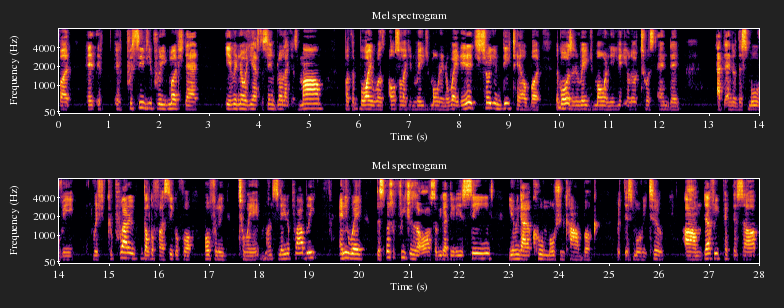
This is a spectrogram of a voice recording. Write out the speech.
but it, it it perceived you pretty much that even though he has the same blood like his mom, but the boy was also like in rage mode in a way. They didn't show you in detail, but the boy was in rage mode, and you get your little twist ending at the end of this movie, which could probably build up for a sequel for hopefully 28 months later, probably. Anyway, the special features are awesome. You got deleted scenes. You even got a cool motion comic book with this movie too. Um, definitely pick this up.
